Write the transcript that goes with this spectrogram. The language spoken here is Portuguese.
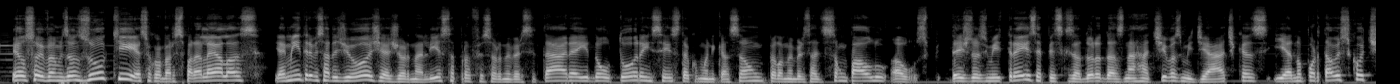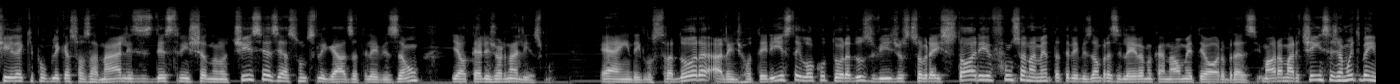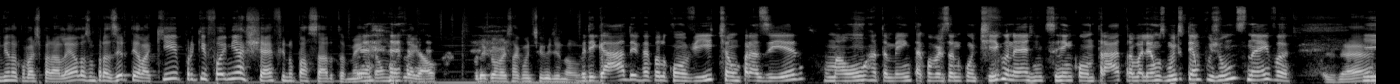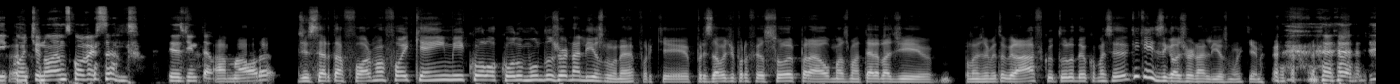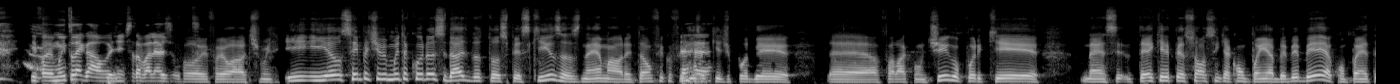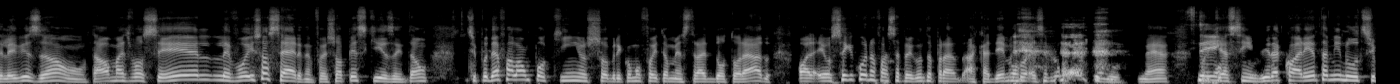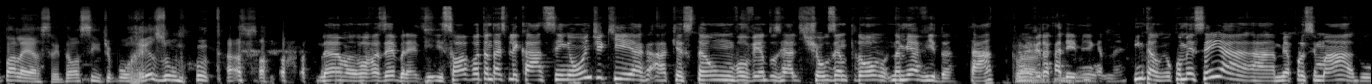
Eu sou Ivan Mizanzuki, esse é o Conversas Paralelas, e a minha entrevistada de hoje é jornalista, professora universitária e doutora em Ciência da Comunicação pela Universidade de São Paulo, a USP. Desde 2003 é pesquisadora das narrativas midiáticas e é no portal Escotilha que publica suas análises, destrinchando notícias e assuntos ligados à televisão e ao telejornalismo. É ainda ilustradora, além de roteirista e locutora dos vídeos sobre a história e funcionamento da televisão brasileira no canal Meteoro Brasil. Maura Martins, seja muito bem-vinda ao Conversas Paralelas. Um prazer tê-la aqui, porque foi minha chefe no passado também, então muito legal poder conversar contigo de novo. Obrigado, Iva, pelo convite. É um prazer, uma honra também estar conversando contigo, né? A gente se reencontrar. Trabalhamos muito tempo juntos, né, Iva? Pois é. E continuamos conversando desde então. A Maura, de certa forma, foi quem me colocou no mundo do jornalismo, né? Porque precisava de professor para umas matérias lá de planejamento gráfico, tudo. Daí eu comecei, o que é esse de jornalismo aqui? Né? e foi muito legal a gente trabalhar junto. Foi, foi ótimo. E, e, eu sempre tive muita curiosidade das tuas pesquisas, né, Maura? Então fico feliz aqui de poder é, falar contigo, porque né? Tem aquele pessoal assim que acompanha a BBB, acompanha a televisão, tal, mas você levou isso a sério, né? Foi sua pesquisa. Então, se puder falar um pouquinho sobre como foi teu mestrado e doutorado, olha, eu sei que quando eu faço a pergunta para acadêmico é sempre um motivo, né? Sim. Porque assim, vira 40 minutos de palestra. Então, assim, tipo, resumo, tá? Só... Não, mas vou fazer breve. E só vou tentar explicar assim onde que a, a questão envolvendo os reality shows entrou na minha vida, tá? Claro. Na minha vida acadêmica, né? Então, eu comecei a, a me aproximar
